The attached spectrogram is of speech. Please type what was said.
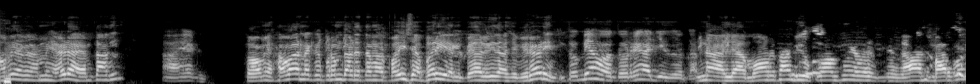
હવે અમે હેડા એમ હા હેડ. તો અમે હવારના કે પ્રમદાડે તમારા પૈસા ભરી અને પહેલ લીધા છે બિરાડી તો બેહો તો રેવા જેવો ના લે મોર તાંડ્યું કોમ છે? બાર કોમ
